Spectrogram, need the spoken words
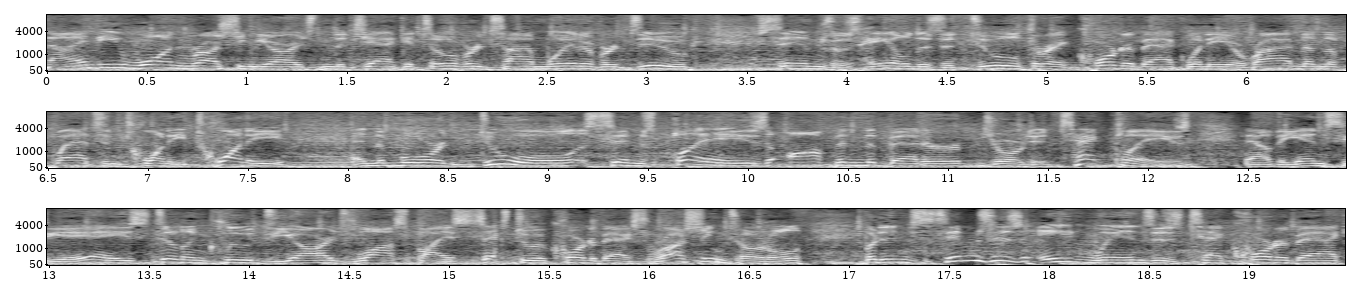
91 rushing yards in the Jackets' overtime win over Duke. Sims was hailed as a dual-threat quarterback when he arrived on the flats in 2020, and the more dual Sims plays, often the better Georgia Tech plays. Now, the NCAA still includes yards lost by sacks to a quarterback's rushing total, but in Sims's eight wins as Tech quarterback,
